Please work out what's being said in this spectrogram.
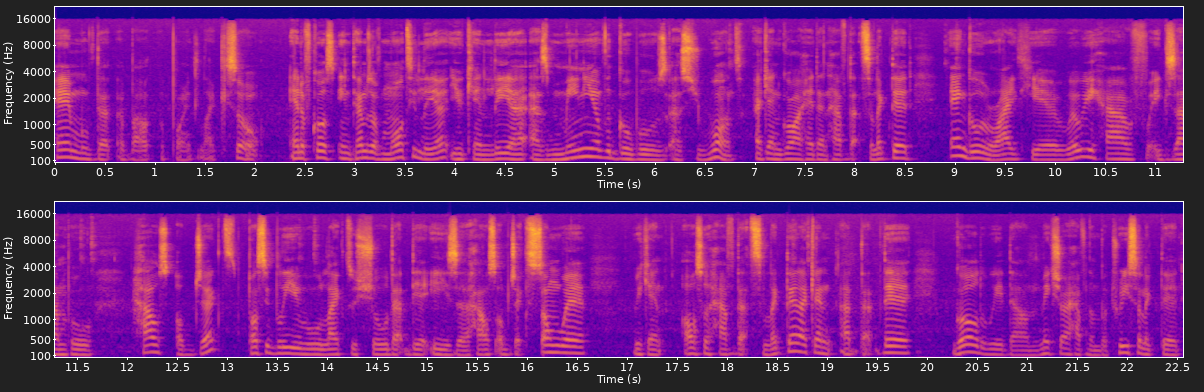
and move that about a point like so and of course, in terms of multi-layer, you can layer as many of the gobos as you want. I can go ahead and have that selected and go right here where we have, for example, house objects. Possibly we would like to show that there is a house object somewhere. We can also have that selected. I can add that there, go all the way down, make sure I have number three selected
